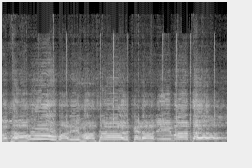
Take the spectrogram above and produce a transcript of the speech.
વધાવો મારી ભાષા ખેડાની માતા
